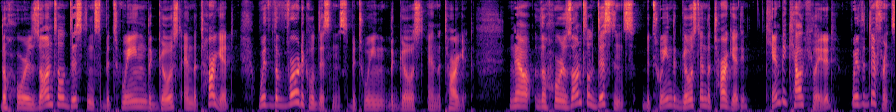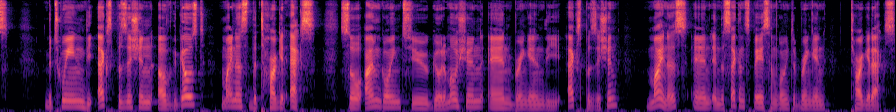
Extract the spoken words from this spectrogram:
the horizontal distance between the ghost and the target with the vertical distance between the ghost and the target. Now, the horizontal distance between the ghost and the target can be calculated with a difference between the x position of the ghost minus the target x. So I'm going to go to motion and bring in the x position minus, and in the second space I'm going to bring in target x.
